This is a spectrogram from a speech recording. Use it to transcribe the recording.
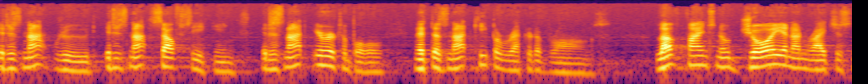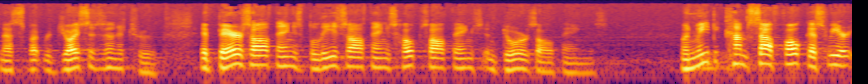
it is not rude, it is not self seeking, it is not irritable, and it does not keep a record of wrongs. Love finds no joy in unrighteousness, but rejoices in the truth. It bears all things, believes all things, hopes all things, endures all things. When we become self focused, we are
